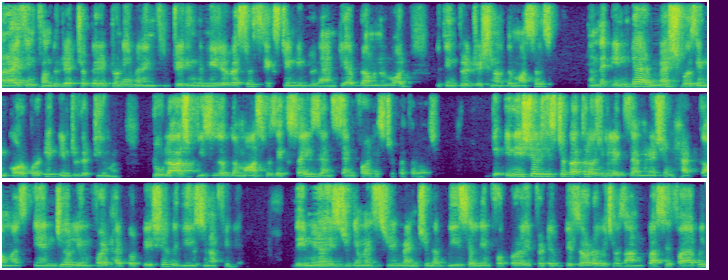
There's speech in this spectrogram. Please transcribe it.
arising from the retroperitoneum and infiltrating the major vessels, extending to the anti-abdominal wall with infiltration of the muscles, and the entire mesh was incorporated into the tumor. Two large pieces of the mass was excised and sent for histopathology. The initial histopathological examination had come as angiolymphoid hyperplasia with eosinophilia. The immunohistochemistry mentioned a B-cell lymphoproliferative disorder which was unclassifiable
